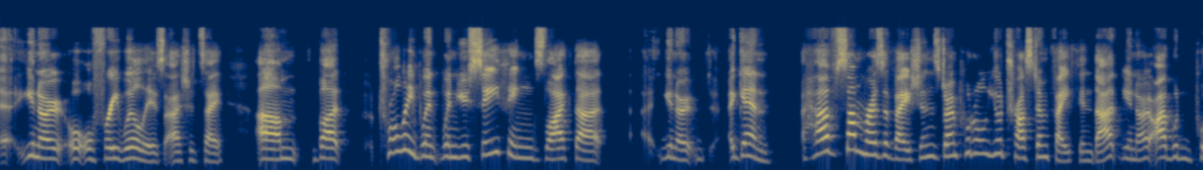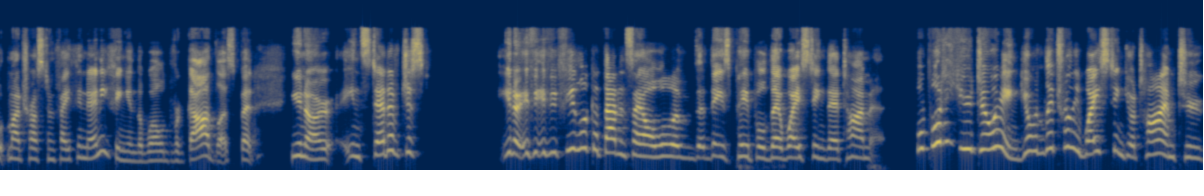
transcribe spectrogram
uh, you know or, or free will is i should say. Um but truly when when you see things like that you know again have some reservations. Don't put all your trust and faith in that. You know, I wouldn't put my trust and faith in anything in the world, regardless. But, you know, instead of just, you know, if, if, if you look at that and say, oh, well, uh, these people, they're wasting their time. Well, what are you doing? You're literally wasting your time to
